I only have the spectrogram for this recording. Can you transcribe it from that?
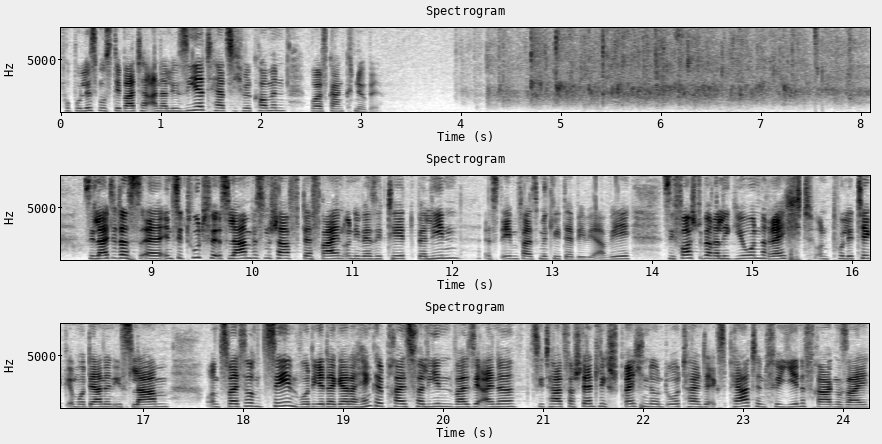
Populismusdebatte analysiert. Herzlich willkommen, Wolfgang Knöbel. Sie leitet das äh, Institut für Islamwissenschaft der Freien Universität Berlin ist ebenfalls Mitglied der BBAW. Sie forscht über Religion, Recht und Politik im modernen Islam. Und 2010 wurde ihr der Gerda-Henkel-Preis verliehen, weil sie eine, Zitat, verständlich sprechende und urteilende Expertin für jene Fragen sei,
